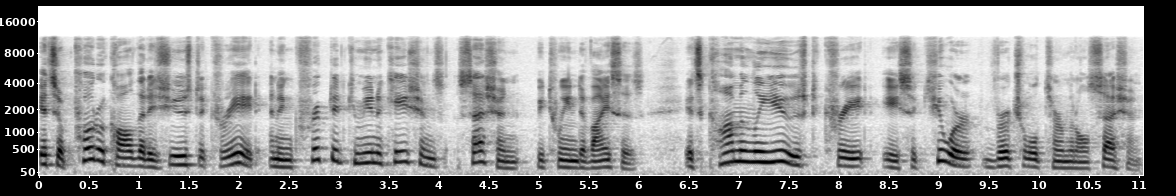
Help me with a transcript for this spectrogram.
It's a protocol that is used to create an encrypted communications session between devices. It's commonly used to create a secure virtual terminal session.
